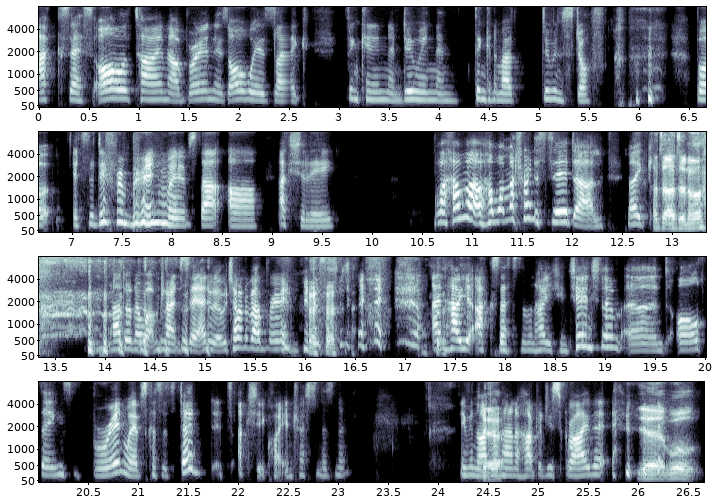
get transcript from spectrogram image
access all the time. Our brain is always like thinking and doing and thinking about doing stuff. but it's the different brainwaves that are actually well, how am I, how, am I trying to say, Dan? Like I, I don't know. I don't know what I'm trying to say. Anyway, we're talking about brainwaves and how you access them and how you can change them and all things brainwaves because it's dead. It's actually quite interesting, isn't it? Even though yeah. I don't know how to describe it. yeah, well,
